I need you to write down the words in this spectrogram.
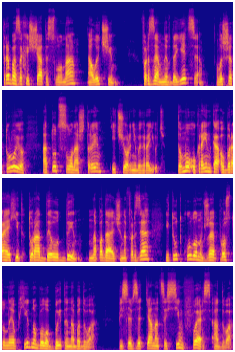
Треба захищати слона, але чим? Ферзем не вдається, лише турою, а тут слон h3 і чорні виграють. Тому українка обирає хід тура d1, нападаючи на ферзя, і тут кулон вже просто необхідно було бити на b2. Після взяття на c7 ферзь а2.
